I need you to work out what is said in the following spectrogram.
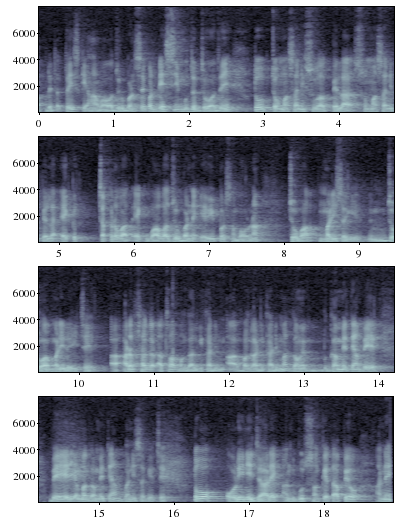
અપડેટ થઈશ કે હા, વાવાઝોડું બનશે. પણ દેશી મુજબ જોવા જઈએ તો ચોમાસાની શરૂઆત પહેલાં, ચોમાસાની પહેલાં એક ચક્રવાત, એક વાવાઝોડું બને એવી પણ સંભાવના જોવા મળી શકે જોવા મળી રહી છે અરબ સાગર અથવા બંગાળની ખાડીમાં બંગાળની ખાડીમાં ગમે ગમે ત્યાં બે બે એરિયામાં ગમે ત્યાં બની શકે છે તો હોળીની જ્યારે અંદભૂત સંકેત આપ્યો અને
